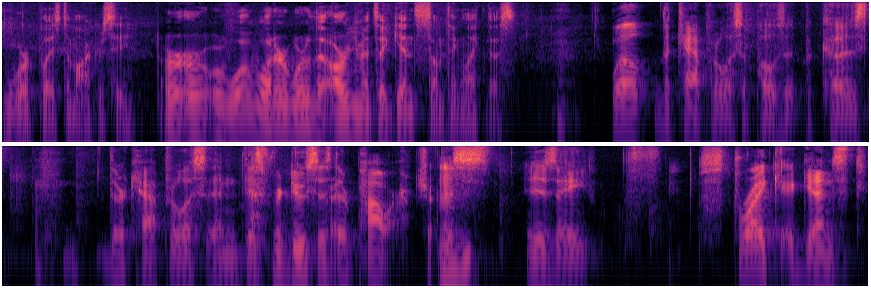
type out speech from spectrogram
workplace democracy, or, or, or what are what are the arguments against something like this? Well, the capitalists oppose it because they're capitalists and this reduces their power. Sure. This is a strike against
